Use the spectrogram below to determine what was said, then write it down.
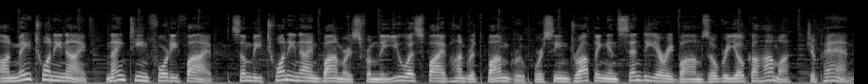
On May 29, 1945, some B-29 bombers from the U.S. 500th Bomb Group were seen dropping incendiary bombs over Yokohama, Japan.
